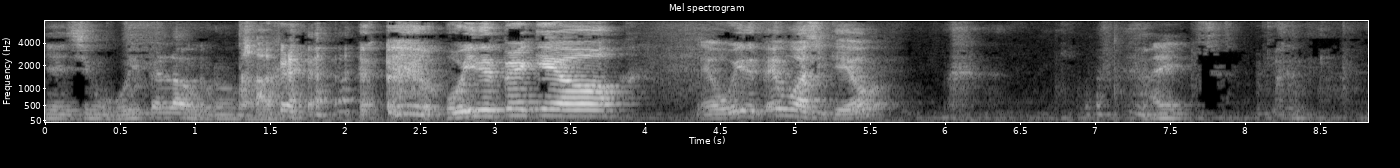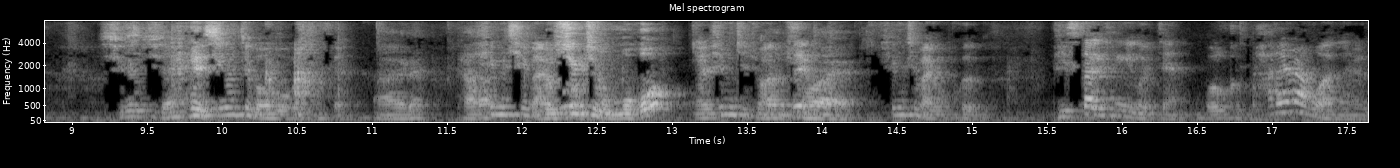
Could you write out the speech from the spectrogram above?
얘 지금 오이 빼려고 그런 거야 아, 그래? 오이는 뺄게요. 네, 오이는 빼고 가실게요. 아니 시금치야? 시금치 먹어보고 싶었어요. 아 그래? 달아? 심치 말고. 너 심치 못 먹어? 아, 난 좋아하는데 좋아해 심치 말고 그 비슷하게 생긴 거 있잖아요. 뭐그 파래라고 하나요?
